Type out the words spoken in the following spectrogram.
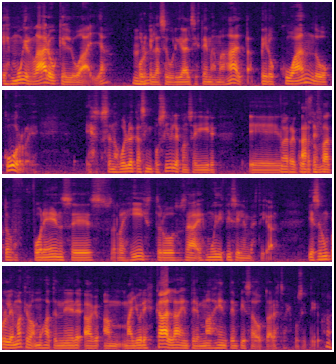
es muy raro que lo haya, porque la seguridad del sistema es más alta, pero cuando ocurre, se nos vuelve casi imposible conseguir eh, artefactos forenses, registros, o sea, es muy difícil investigar. Y ese es un problema que vamos a tener a, mayor escala entre más gente empieza a adoptar estos dispositivos. Ah.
